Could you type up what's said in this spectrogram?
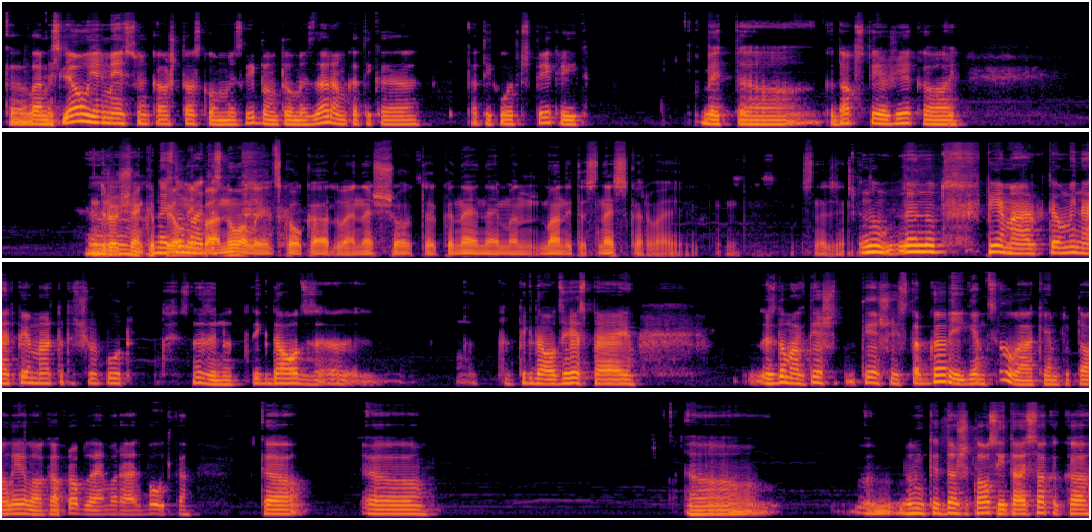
ka, lai mēs ļaujamies, vienkārši tas, ko mēs gribam, to mēs darām, ka tikai, ka tik otrs piekrīt. Bet, kad apspiež iekāri, Droši vien, ka pilnībā domāju, tas... noliedz kaut kādu vai nešo, ka nē, nē, man, mani tas neskar vai es nezinu. Nu, ne, nu, piemēru, tev minēt piemēru, tad taču būtu es nezinu, tik daudz, eh, tik daudz iespēju. Es domāju, ka tieši, tieši starp garīgiem cilvēkiem tā lielākā problēma varētu būt, ka, ka uh, uh, daži klausītāji saka, ka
